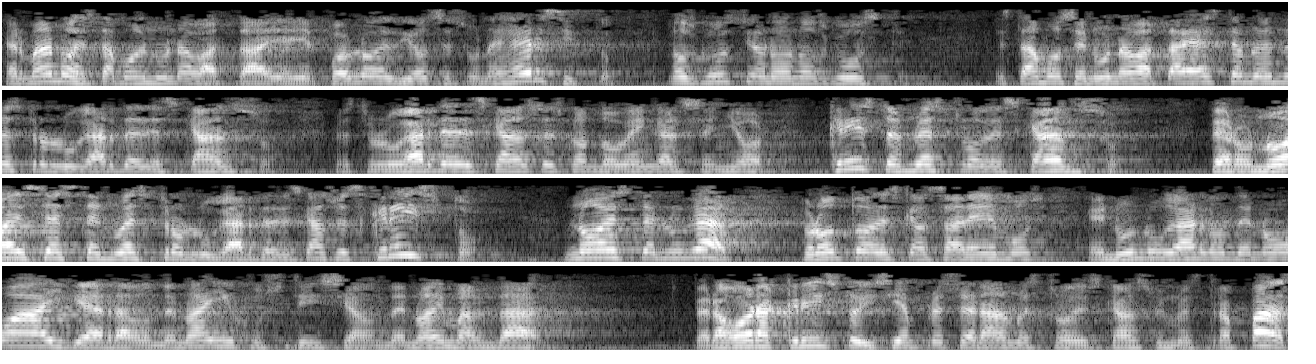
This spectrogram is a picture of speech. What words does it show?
Hermanos, estamos en una batalla y el pueblo de Dios es un ejército. Nos guste o no nos guste. Estamos en una batalla. Este no es nuestro lugar de descanso. Nuestro lugar de descanso es cuando venga el Señor. Cristo es nuestro descanso. Pero no es este nuestro lugar de descanso, es Cristo no este lugar. Pronto descansaremos en un lugar donde no hay guerra, donde no hay injusticia, donde no hay maldad. Pero ahora Cristo y siempre será nuestro descanso y nuestra paz.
